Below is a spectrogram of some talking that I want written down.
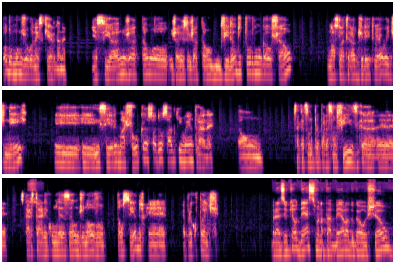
todo mundo jogou na esquerda, né? E esse ano já estamos já, já virando turno no galchão. Nosso lateral direito é o Ednei, e, e, e se ele machuca, só Deus sabe quem vai entrar, né? Então, essa questão da preparação física, é, os caras estarem com lesão de novo tão cedo, é, é preocupante. Brasil que é o décimo na tabela do gauchão,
